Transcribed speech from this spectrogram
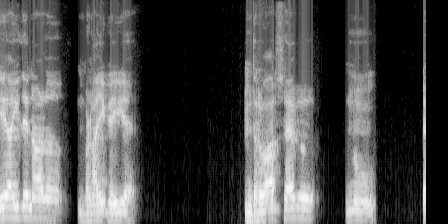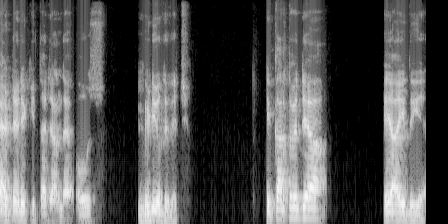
AI ਦੇ ਨਾਲ ਬਣਾਈ ਗਈ ਹੈ। ਦਰਬਾਰ ਸਾਹਿਬ ਨੂੰ ਢਹਿ ਢੇਰੇ ਕੀਤਾ ਜਾਂਦਾ ਹੈ ਉਸ ਵੀਡੀਓ ਦੇ ਵਿੱਚ। ਇਹ ਕਰਤ ਵਿਦਿਆ AI ਦੀ ਹੈ।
